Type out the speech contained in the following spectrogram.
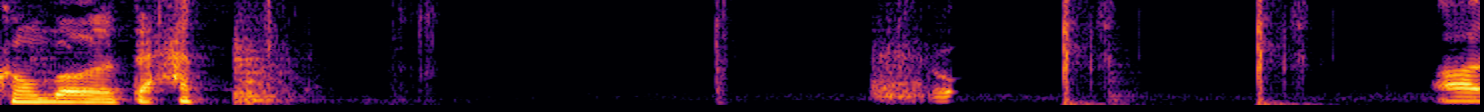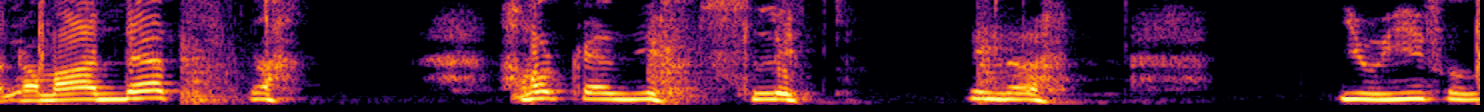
Combo attack. Oh, come on, that's how can you sleep in a you evil?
